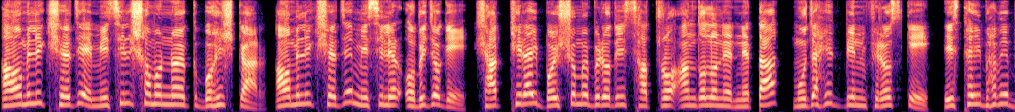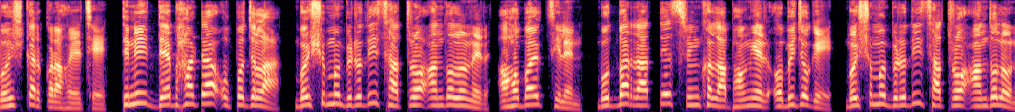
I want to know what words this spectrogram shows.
আওয়ামী লীগ সেজে মিছিল সমন্বয়ক বহিষ্কার। আওয়ামী লীগ সেজে মিছিলের অভিযোগে সাতক্ষীরায় বৈষম্য বিরোধী ছাত্র আন্দোলনের নেতা মুজাহিদ বিন ফিরোজকে স্থায়ীভাবে বহিষ্কার করা হয়েছে। তিনি দেবহাটা উপজেলা বৈষম্য বিরোধী ছাত্র আন্দোলনের আহ্বায়ক ছিলেন। বুধবার রাতে শৃঙ্খলা ভঙ্গের অভিযোগে বৈষম্য বিরোধী ছাত্র আন্দোলন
